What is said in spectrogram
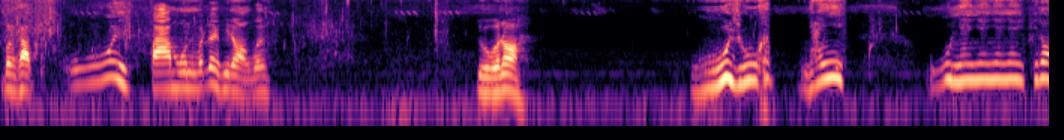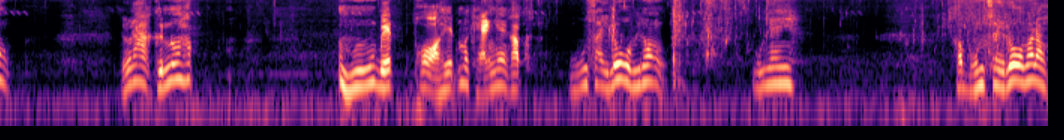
เบิ่งครับอุ้ยปลามุนหมดเลยพี่น้องเบิ่ง อยู่บ่เนาะอู้ยอยู่ครับไงอู้ยไงไงไงพี่น้อง เดี๋ยวลากขึ้นเนาะครับอื้อหือเบ็ดพ่อเฮ็ดมาแข็งแค่ครับอู้ใส่โล่พี่น้องอู้ไงครับผมใส่โล่มาแล้ว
